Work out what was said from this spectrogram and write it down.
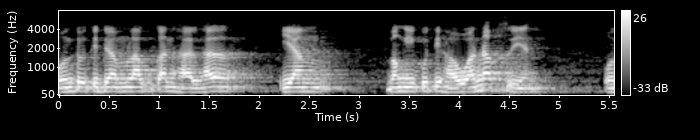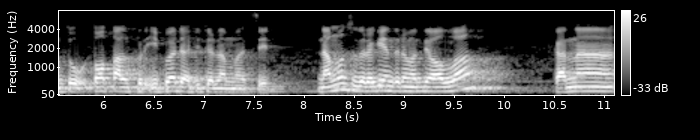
untuk tidak melakukan hal-hal yang mengikuti hawa nafsu ya untuk total beribadah di dalam masjid. Namun saudara yang dirahmati Allah karena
